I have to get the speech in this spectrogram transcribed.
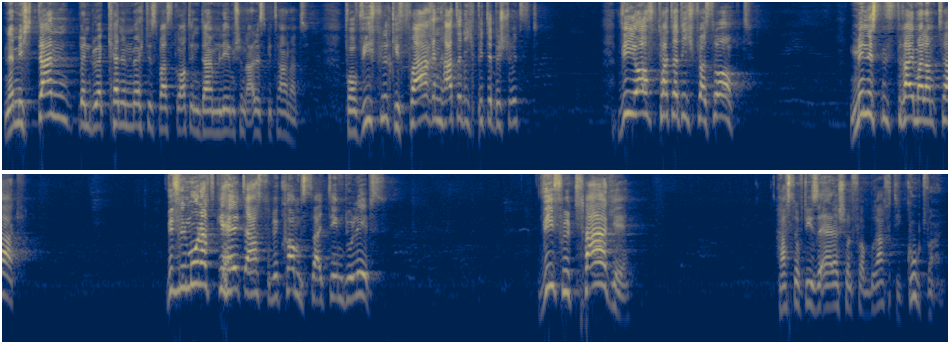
Nämlich dann, wenn du erkennen möchtest, was Gott in deinem Leben schon alles getan hat. Vor wie viel Gefahren hat er dich bitte beschützt? Wie oft hat er dich versorgt? Mindestens dreimal am Tag. Wie viele Monatsgehälter hast du bekommen, seitdem du lebst? Wie viele Tage hast du auf dieser Erde schon verbracht, die gut waren?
